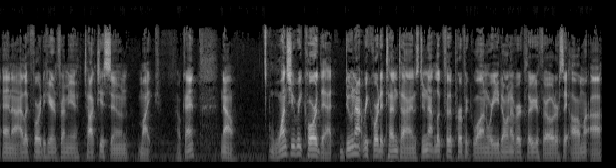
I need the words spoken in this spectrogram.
And uh, I look forward to hearing from you. Talk to you soon, Mike. Okay? Now, once you record that, do not record it 10 times. Do not look for the perfect one where you don't ever clear your throat or say um or ah.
